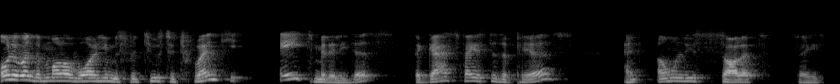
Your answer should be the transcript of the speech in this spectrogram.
Only when the molar volume is reduced to 28 milliliters, the gas phase disappears and only solid phase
